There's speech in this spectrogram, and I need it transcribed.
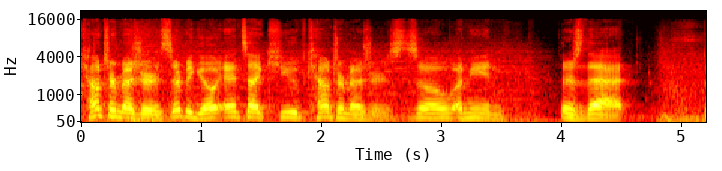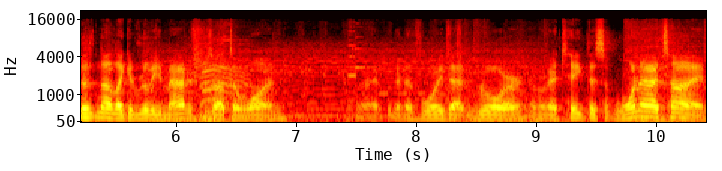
Countermeasures, there we go, anti-cube countermeasures. So, I mean, there's that. Does not like it really matters for Zato 1. Alright, we're gonna avoid that roar, and we're gonna take this one at a time.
